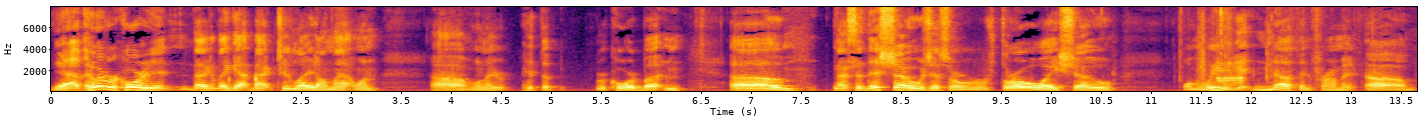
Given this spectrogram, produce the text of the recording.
Yeah, whoever recorded it, they, they got back too late on that one uh, when they hit the record button. Um, like I said, this show was just a throwaway show. Well, we didn't get nothing from it. Um,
